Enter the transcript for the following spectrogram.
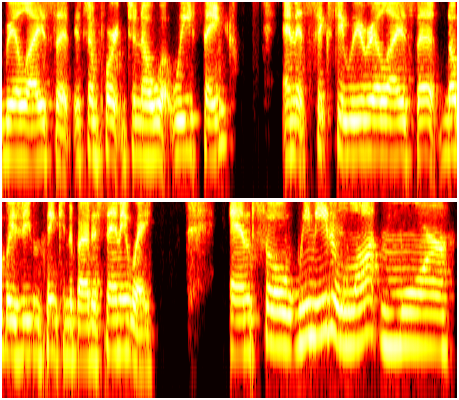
realize that it's important to know what we think. And at 60, we realize that nobody's even thinking about us anyway. And so we need a lot more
